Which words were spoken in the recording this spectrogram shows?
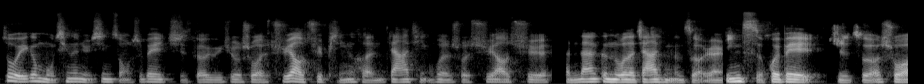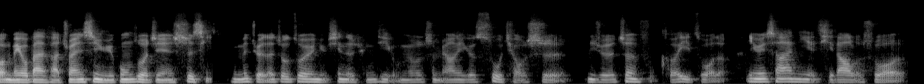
作为一个母亲的女性，总是被指责于就是说需要去平衡家庭，或者说需要去承担更多的家庭的责任，因此会被指责说没有办法专心于工作这件事情。你们觉得，就作为女性的群体，有没有什么样的一个诉求是你觉得政府可以做的？因为像安妮也提到了说，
